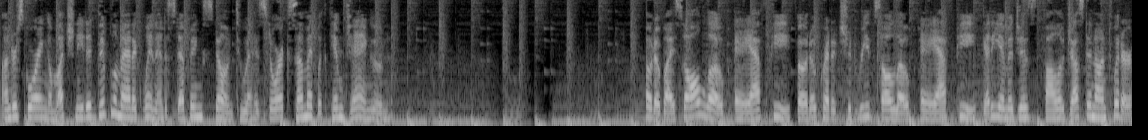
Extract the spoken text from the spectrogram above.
underscoring a much-needed diplomatic win and a stepping stone to a historic summit with Kim Jong-un. Photo by Saul Loeb, AFP. Photo credit should read Saul Loeb, AFP. Getty Images. Follow Justin on Twitter.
